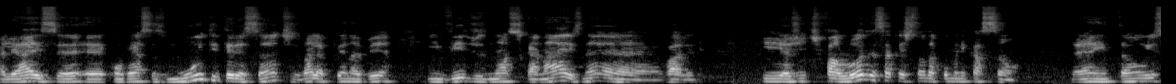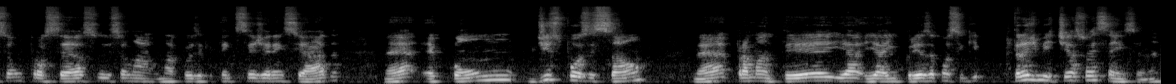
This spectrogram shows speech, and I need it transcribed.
Aliás, é, é, conversas muito interessantes, vale a pena ver em vídeos dos nossos canais, né, Valerie? E a gente falou dessa questão da comunicação. Né? Então, isso é um processo, isso é uma, uma coisa que tem que ser gerenciada né? é com disposição né? para manter e a, e a empresa conseguir transmitir a sua essência. Né?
